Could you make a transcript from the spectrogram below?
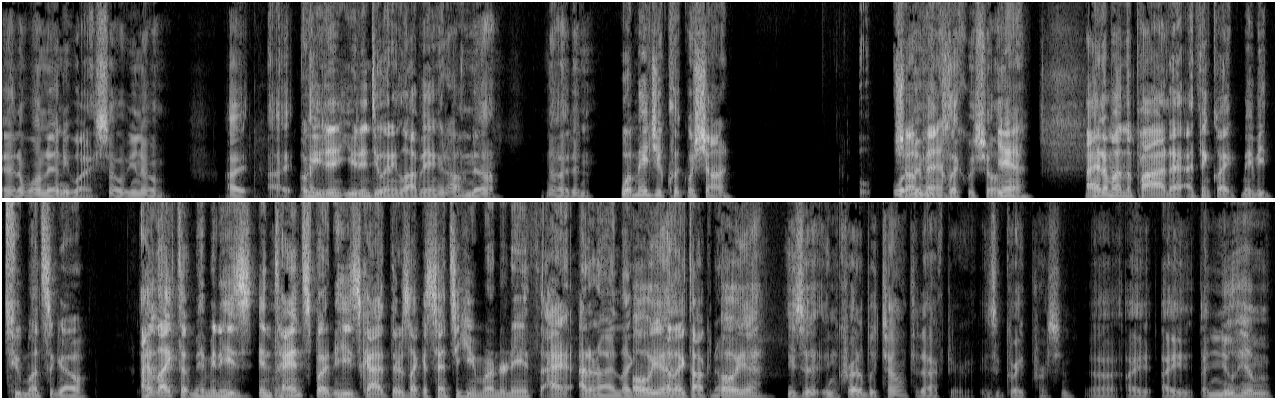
and I won anyway. So you know, I I Oh, I- you didn't you didn't do any lobbying at all? no no I didn't. What made you click with Sean? What Sean made Penn. me click with Sean? Yeah. I had him on the pod, I I think like maybe two months ago. I liked him. I mean, he's intense, but he's got there's like a sense of humor underneath. I I don't know. I like Oh yeah. I like talking to him. Oh yeah, he's an incredibly talented actor. He's a great person. Uh, I I I knew him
